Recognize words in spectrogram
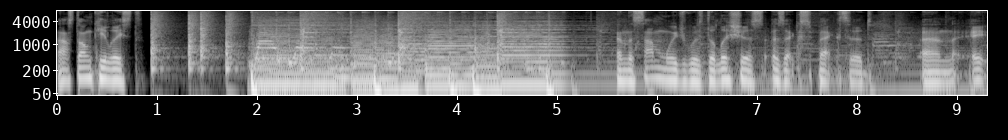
that's donkey list. And the sandwich was delicious as expected, and it,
